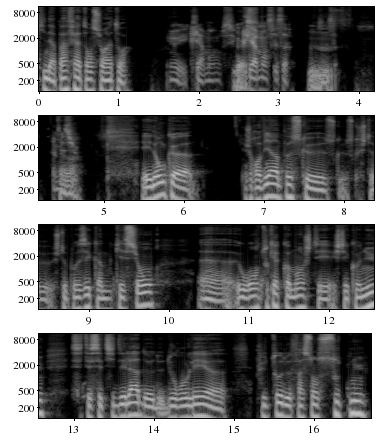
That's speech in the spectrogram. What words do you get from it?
qui n'a pas fait attention à toi. Oui, clairement, c'est clairement c'est ça. Mmh. Et donc, euh, je reviens un peu ce que, ce que, ce que je, te, je, te, posais comme question, euh, ou en tout cas comment je t'ai connu, c'était cette idée-là de, de, de, rouler plutôt de façon soutenue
